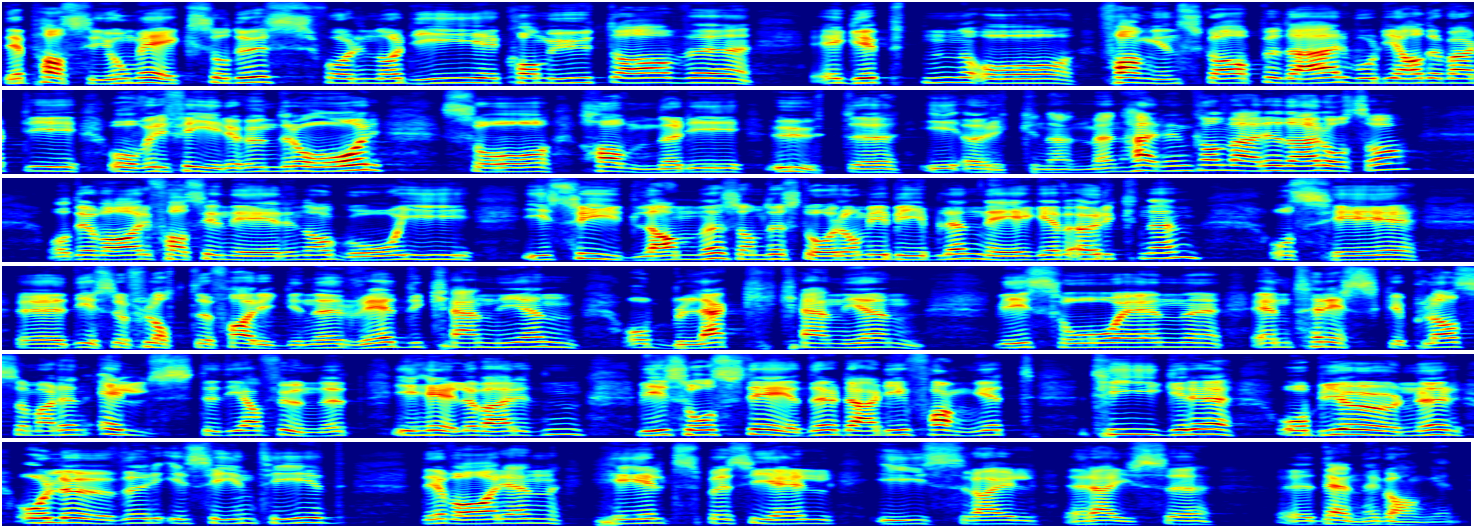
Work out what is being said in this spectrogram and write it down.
det passer jo med Exodus, for når de kom ut av eh, Egypten og fangenskapet der, hvor de hadde vært i over 400 år, så havner de ute i ørkenen. Men Herren kan være der også. Og det var fascinerende å gå i, i Sydlandet, som det står om i Bibelen, Negev-ørkenen, og se Eh, disse flotte fargene Red Canyon og Black Canyon. Vi så en, en, treskeplass som er den eldste de har funnet i hele verden. Vi så steder der de fanget tigre og bjørner og løver i sin tid. Det var en helt spesiell Israel-reise eh, denne gangen.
